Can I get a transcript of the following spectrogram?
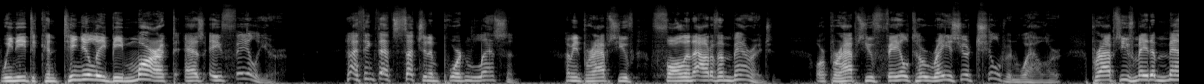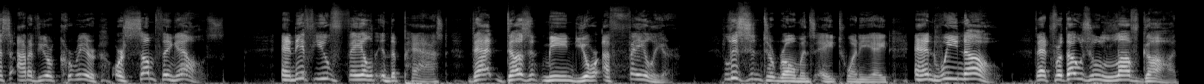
we need to continually be marked as a failure. And I think that's such an important lesson. I mean, perhaps you've fallen out of a marriage, or perhaps you've failed to raise your children well, or perhaps you've made a mess out of your career, or something else. And if you've failed in the past, that doesn't mean you're a failure. Listen to Romans 8:28, and we know that for those who love God,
